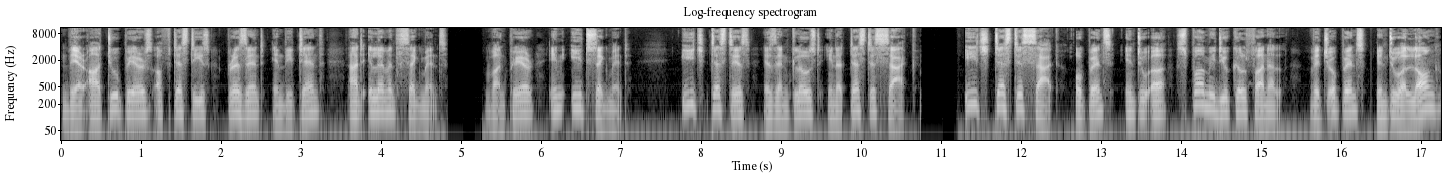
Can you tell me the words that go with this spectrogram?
There are two pairs of testes present in the 10th and 11th segments, one pair in each segment. Each testis is enclosed in a testis sac. Each testis sac opens into a spermiducal funnel, which opens into a long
